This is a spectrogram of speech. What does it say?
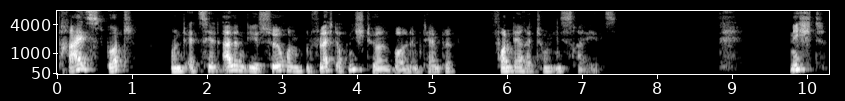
preist Gott und erzählt allen, die es hören und vielleicht auch nicht hören wollen im Tempel, von der Rettung Israels. Nicht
